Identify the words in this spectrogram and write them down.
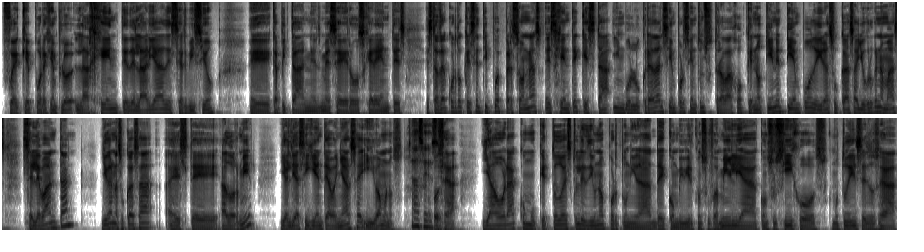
fue que, por ejemplo, la gente del área de servicio, eh, capitanes, meseros, gerentes, ¿estás de acuerdo que ese tipo de personas es gente que está involucrada al 100% en su trabajo, que no tiene tiempo de ir a su casa? Yo creo que nada más se levantan, llegan a su casa este, a dormir y al día siguiente a bañarse y vámonos. Así es. O sea, y ahora como que todo esto les dio una oportunidad de convivir con su familia, con sus hijos, como tú dices, o sea,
